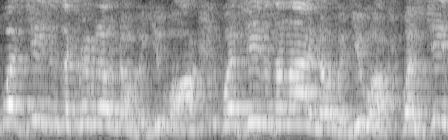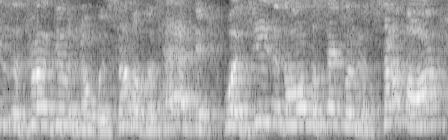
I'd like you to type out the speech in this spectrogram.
Was Jesus a criminal? No, but you are. Was Jesus alive? No, but you are. Was Jesus a drug dealer? No, but some of us have been. Was Jesus a homosexual? No, some are.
